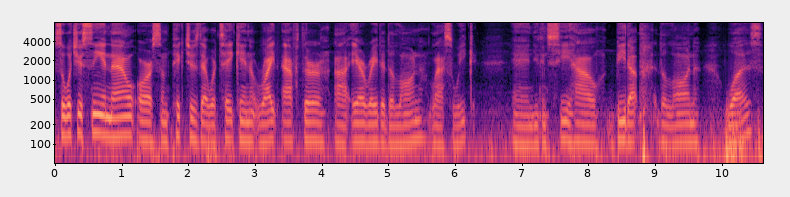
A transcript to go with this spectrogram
So what you're seeing now are some pictures that were taken right after I aerated the lawn last week. And you can see how beat up the lawn was.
